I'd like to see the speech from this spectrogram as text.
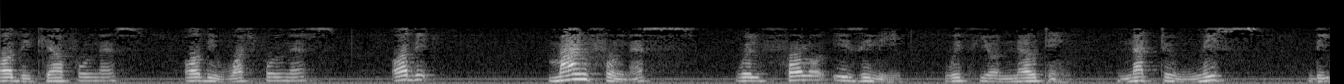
or the carefulness or the watchfulness or the mindfulness will follow easily with your noting, not to miss the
